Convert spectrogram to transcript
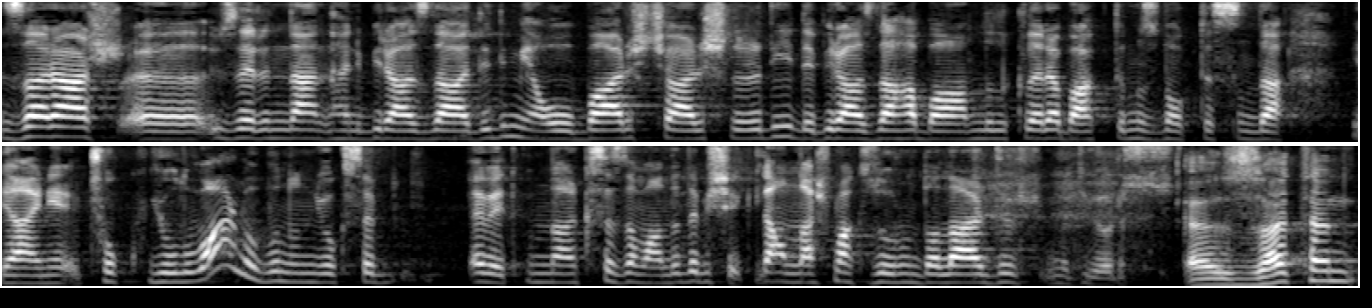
zarar e, üzerinden hani biraz daha dedim ya o bağırış çağrışları değil de biraz daha bağımlılıklara baktığımız noktasında yani çok yolu var mı bunun yoksa evet bunlar kısa zamanda da bir şekilde anlaşmak zorundalardır mı diyoruz? E, Zaten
